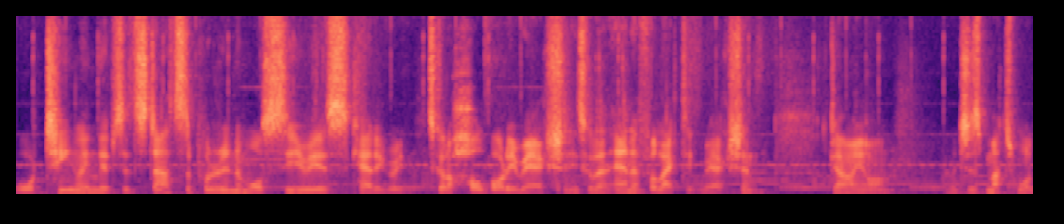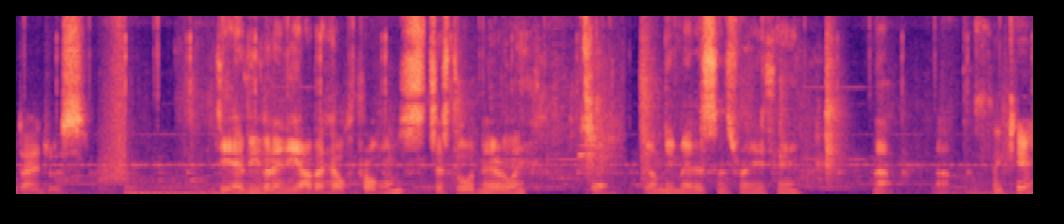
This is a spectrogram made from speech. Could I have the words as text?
or tingling lips, it starts to put it in a more serious category. It's got a whole body reaction. He's got an anaphylactic reaction going on, which is much more dangerous. have you got any other health problems, just ordinarily? Yeah. You on any medicines or anything? No, no. Thank you.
